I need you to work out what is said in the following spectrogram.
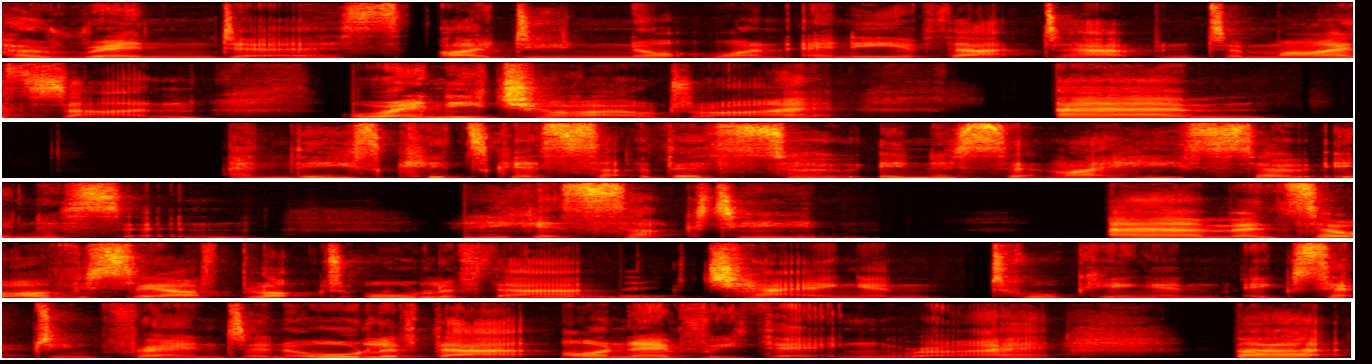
horrendous. I do not want any of that to happen to my son or any child, right? Um, and these kids get so, they're so innocent. Like he's so innocent and he gets sucked in. Um, and so obviously I've blocked all of that Absolutely. chatting and talking and accepting friends and all of that on everything, right? But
